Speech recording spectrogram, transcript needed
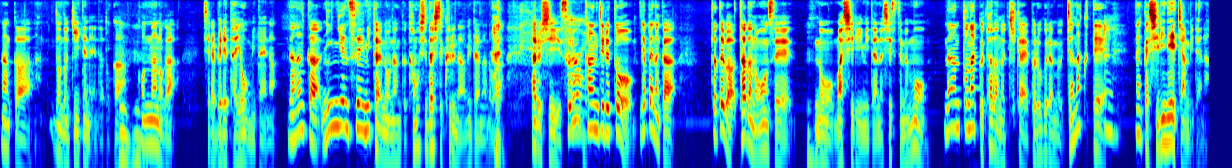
なんかどんどん聞いてねだとか、うんうん。こんなのが調べれたよみたいな。だなんか人間性みたいのをなんか醸し出してくるなみたいなのはあるし、それを感じると、やっぱりなんか例えばただの音声の、まあ、Siri みたいなシステムもなんとなくただの機械プログラムじゃなくて、うん。なんかシリ姉ちゃんみたいな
